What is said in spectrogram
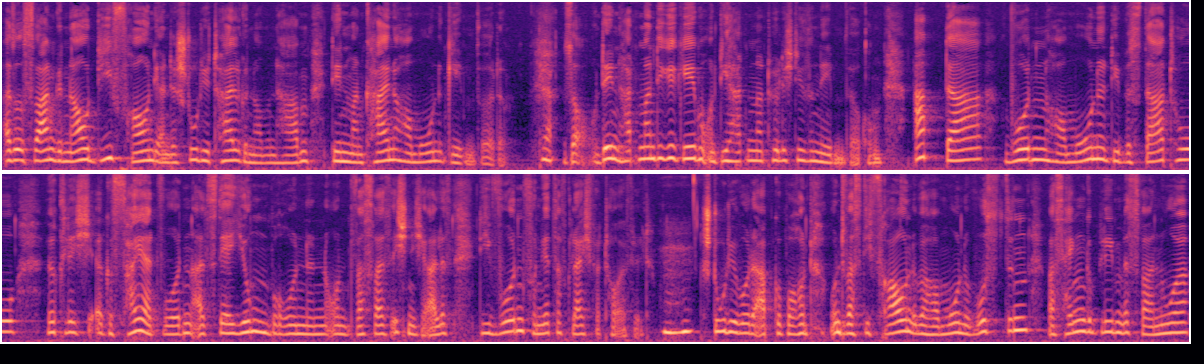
Also es waren genau die Frauen, die an der Studie teilgenommen haben, denen man keine Hormone geben würde. Ja. So, und denen hat man die gegeben und die hatten natürlich diese Nebenwirkungen. Ab da wurden Hormone, die bis dato wirklich äh, gefeiert wurden, als der Jungbrunnen und was weiß ich nicht alles, die wurden von jetzt auf gleich verteufelt. Mhm. Studie wurde abgebrochen und was die Frauen über Hormone wussten, was hängen geblieben ist, war nur,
